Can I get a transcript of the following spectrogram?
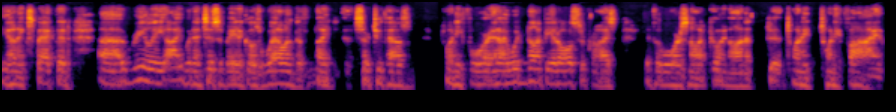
the unexpected, uh, really, I would anticipate it goes well into 2024, and I would not be at all surprised if the war is not going on in 2025.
